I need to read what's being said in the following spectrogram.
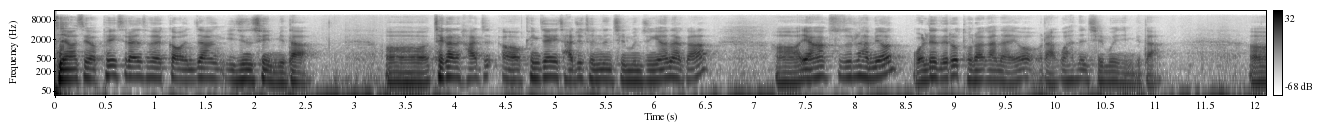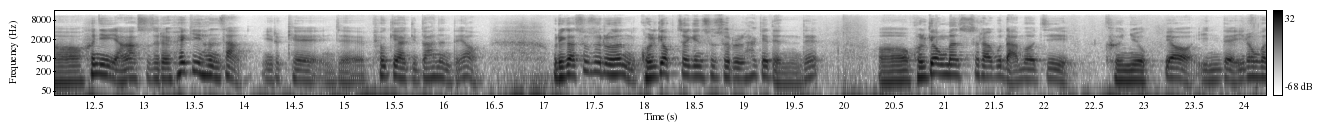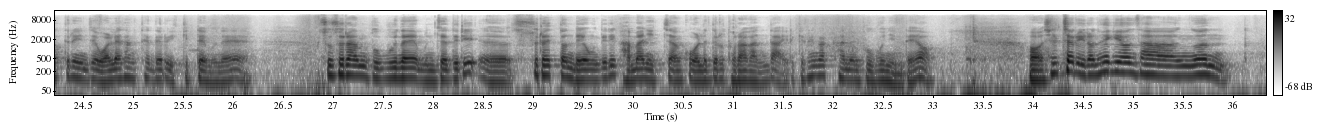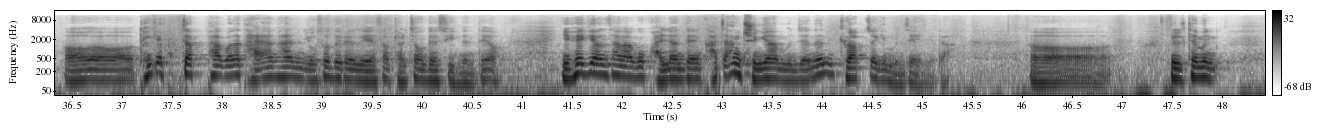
안녕하세요. 페이스라인 성형외과 원장 이진수입니다. 어, 제가 가지, 어, 굉장히 자주 듣는 질문 중에 하나가 어, 양악수술을 하면 원래대로 돌아가나요? 라고 하는 질문입니다. 어, 흔히 양악수술의 회귀현상 이렇게 이제 표기하기도 하는데요. 우리가 수술은 골격적인 수술을 하게 되는데 어, 골격만 수술하고 나머지 근육, 뼈, 인대 이런 것들이 이제 원래 상태대로 있기 때문에 수술한 부분의 문제들이 어, 수술했던 내용들이 가만히 있지 않고 원래대로 돌아간다 이렇게 생각하는 부분인데요. 어, 실제로 이런 회귀 현상은 어, 되게 복잡하거나 다양한 요소들에 의해서 결정될 수 있는데요. 이 회귀 현상하고 관련된 가장 중요한 문제는 교합적인 문제입니다. 어, 이를테면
